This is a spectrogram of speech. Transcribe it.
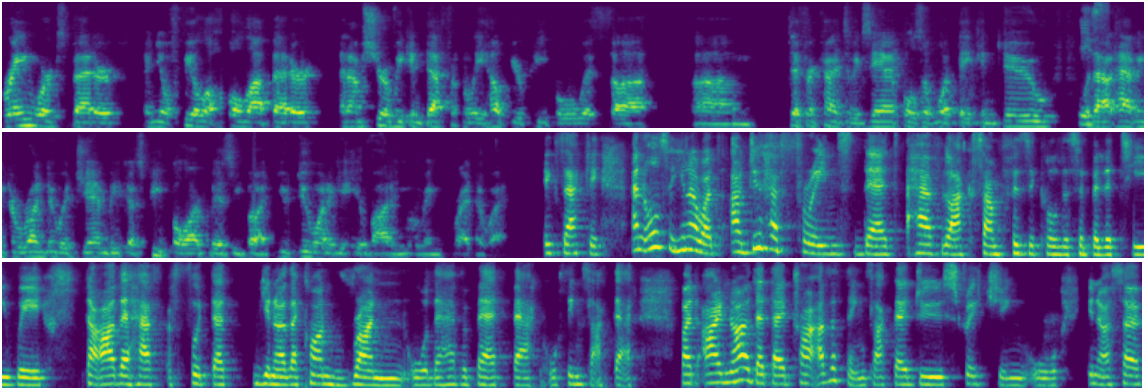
brain works better, and you'll feel a whole lot better. And I'm sure we can definitely help your people with uh, um, different kinds of examples of what they can do Yes. without having to run to a gym because people are busy. But you do want to get your body moving right away. Exactly. And also, you know what? I do have friends that have like some physical disability where they either have a foot that, you know, they can't run or they have a bad back or things like that. But I know that they try other things like they do stretching or, you know, so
